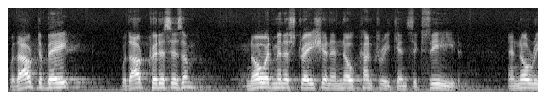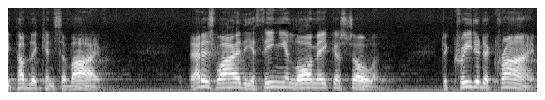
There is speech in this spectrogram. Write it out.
Without debate, Without criticism, no administration and no country can succeed, and no republic can survive. That is why the Athenian lawmaker Solon decreed it a crime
